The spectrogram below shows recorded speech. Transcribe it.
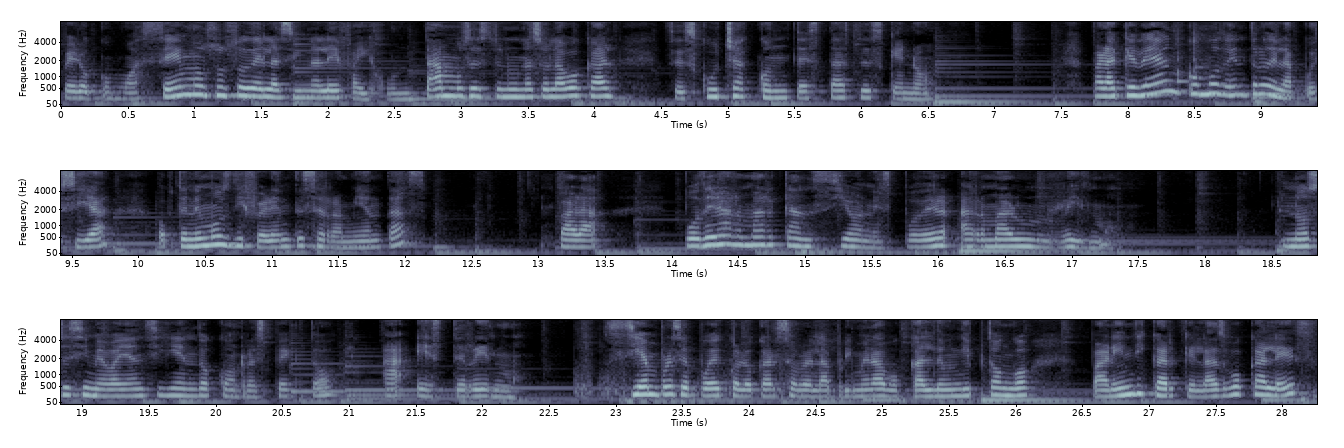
Pero como hacemos uso de la sinalefa y juntamos esto en una sola vocal, se escucha contestaste que no. Para que vean cómo dentro de la poesía obtenemos diferentes herramientas para poder armar canciones, poder armar un ritmo. No sé si me vayan siguiendo con respecto a este ritmo siempre se puede colocar sobre la primera vocal de un diptongo para indicar que las vocales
